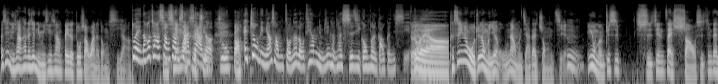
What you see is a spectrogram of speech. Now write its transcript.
而且你想想看，那些女明星身上背着多少万的东西啊？对，然后叫她上上下下的珠宝。哎，重点你要想，我们走那楼梯，他们女明星可能穿十几公分的高跟鞋。对啊。可是因为我觉得我们也很无奈，我们夹在中间。嗯，因为我们就是。时间在烧，时间在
